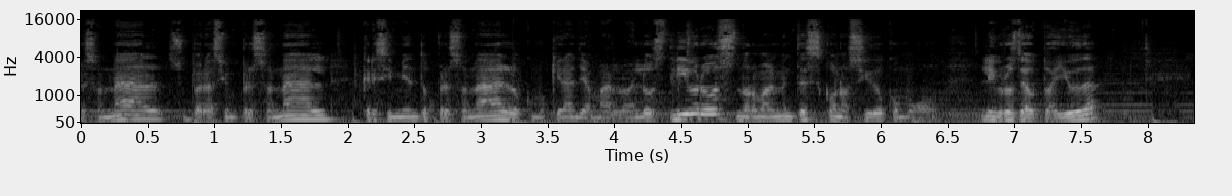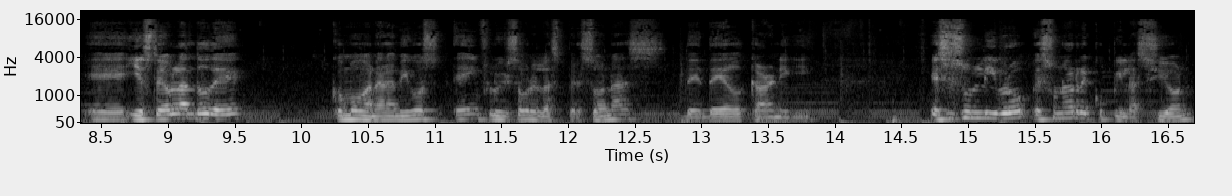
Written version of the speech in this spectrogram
Personal, superación personal, crecimiento personal o como quieran llamarlo. En los libros normalmente es conocido como libros de autoayuda. Eh, y estoy hablando de cómo ganar amigos e influir sobre las personas de Dale Carnegie. Ese es un libro, es una recopilación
